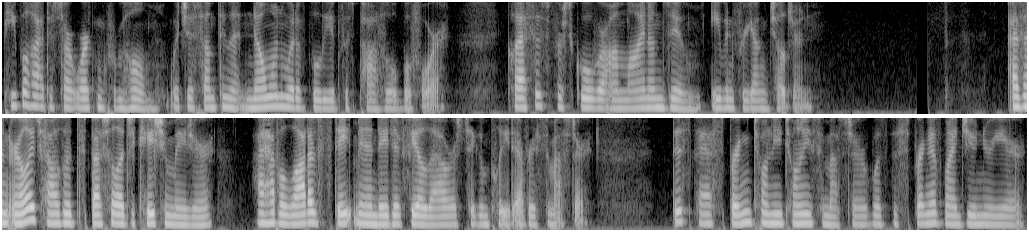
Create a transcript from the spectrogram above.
People had to start working from home, which is something that no one would have believed was possible before. Classes for school were online on Zoom, even for young children. As an early childhood special education major, I have a lot of state mandated field hours to complete every semester. This past spring 2020 semester was the spring of my junior year,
